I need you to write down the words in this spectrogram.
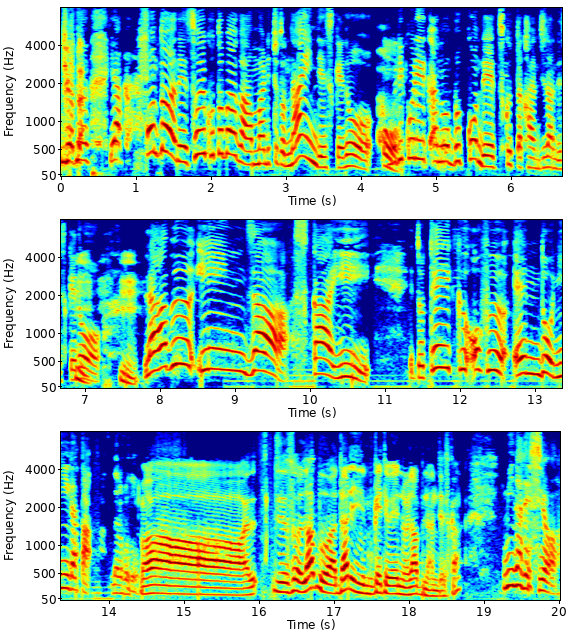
違った。いや、本当はね、そういう言葉があんまりちょっとないんですけど、お無理くり、あの、ぶっ込んで作った感じなんですけど、うん。Love in the Sky, えっと、Take Off End 新潟。なるほど。あー、で、そのラブは誰に向けてのラブなんですか？みんなですよ。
